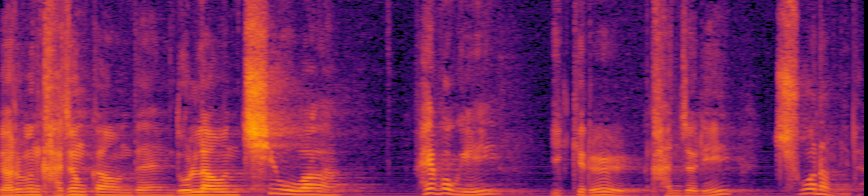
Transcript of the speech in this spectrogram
여러분 가정 가운데 놀라운 치유와 회복이 있기를 간절히 축원합니다.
